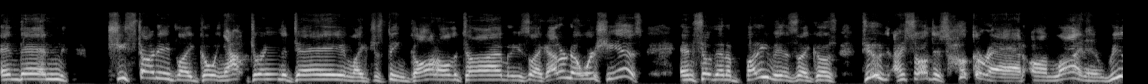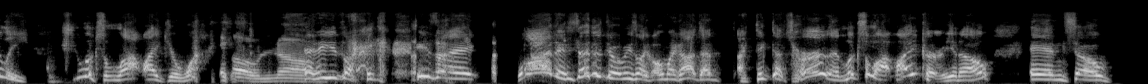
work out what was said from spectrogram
And then she started like going out during the day and like just being gone all the time. And he's like, I don't know where she is. And so then a buddy of his like goes, dude, I saw this hooker ad online and really she looks a lot like your wife. Oh no! And he's like, he's like, what? And he said it to him. He's like, oh my God, that I think that's her. That looks a lot like her, you know? And so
